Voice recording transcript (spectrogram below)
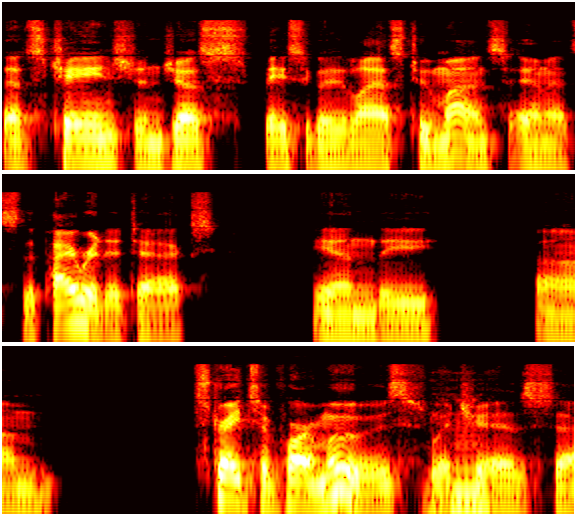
that's changed in just basically the last two months, and it's the pirate attacks in the um, Straits of Hormuz, mm-hmm. which is uh,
